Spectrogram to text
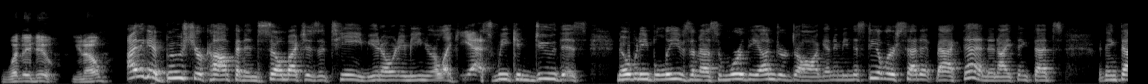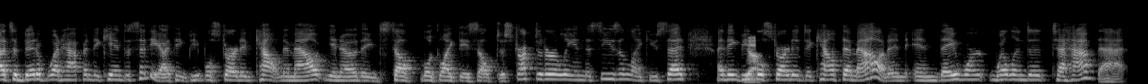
what they do, you know? I think it boosts your confidence so much as a team. You know what I mean? You're like, yes, we can do this. Nobody believes in us, and we're the underdog. And I mean, the Steelers said it back then, and I think that's I think that's a bit of what happened to Kansas City. I think people started counting them out. You know, they self looked like they self destructed early in the season, like you said. I think people yeah. started to count them out, and and they weren't willing to to have that.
